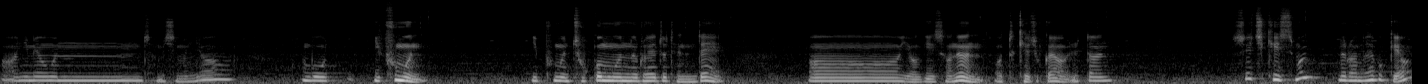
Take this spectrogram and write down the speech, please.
아니면은 잠시만요. 뭐 이품은 이품은 조건문으로 해도 되는데 어 여기서는 어떻게 해줄까요? 일단 스위치 케이스문으로 한번 해볼게요.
